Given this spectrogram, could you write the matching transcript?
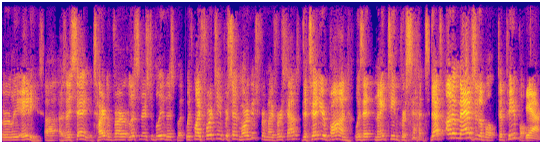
early 80s. Uh, as I say, it's hard for our listeners to believe this, but with my 14% mortgage for my first house, the 10-year bond was at 19%. That's unimaginable to people. Yeah.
